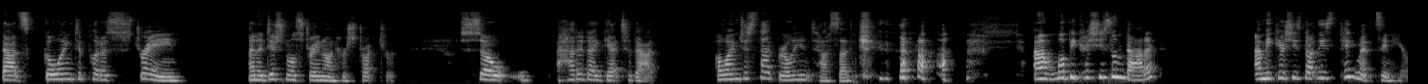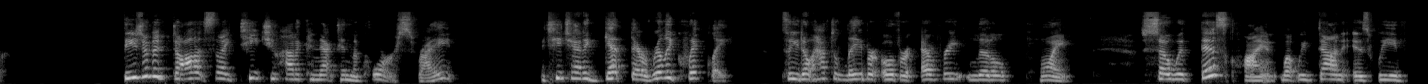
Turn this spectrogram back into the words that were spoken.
that's going to put a strain, an additional strain on her structure. So, how did I get to that? Oh, I'm just that brilliant, Tessa. um, well, because she's lymphatic and because she's got these pigments in here. These are the dots that I teach you how to connect in the course, right? I teach you how to get there really quickly so you don't have to labor over every little point. So, with this client, what we've done is we've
